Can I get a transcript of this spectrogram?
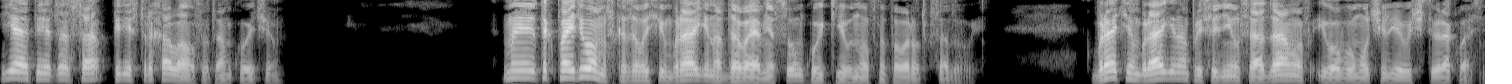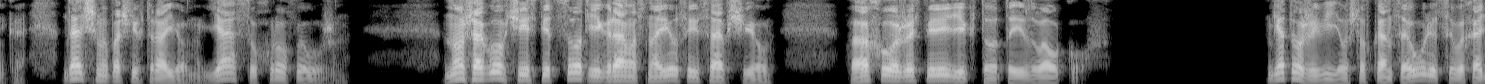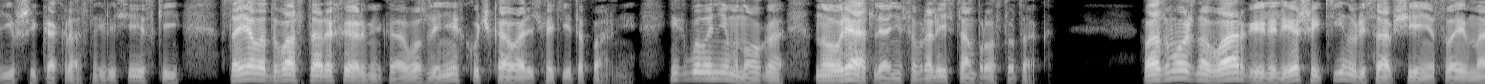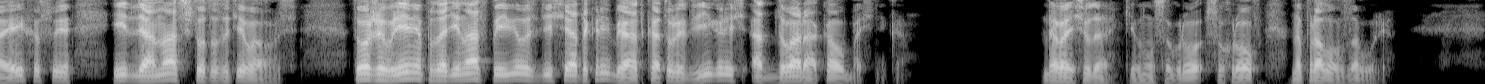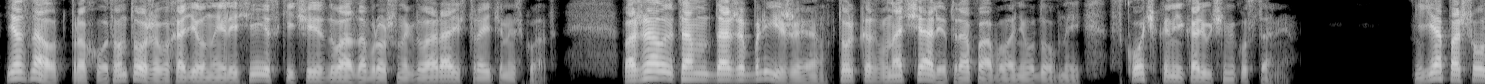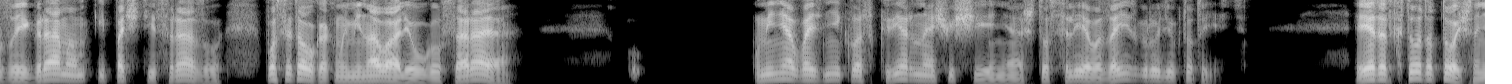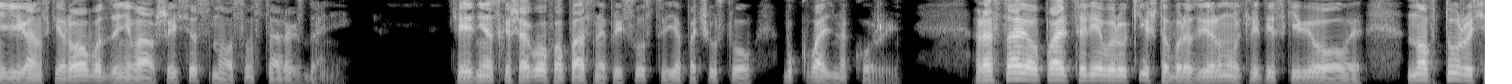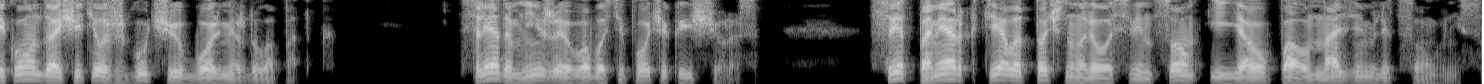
Я перестраховался там кое-чем. «Мы так пойдем», — сказал Ефим Брагин, отдавая мне сумку и кивнув на поворот к Садовой. К братьям Брагинам присоединился Адамов и оба молчаливых четвероклассника. Дальше мы пошли втроем — я, Сухров и Лужин. Но шагов через пятьсот Еграм остановился и сообщил. «Похоже, впереди кто-то из волков». Я тоже видел, что в конце улицы, выходившей как раз на Елисеевский, стояло два старых эрмика, а возле них кучковались какие-то парни. Их было немного, но вряд ли они собрались там просто так. Возможно, Варга или Леший кинули сообщение своим на Эйхосы, и для нас что-то затевалось. То же время позади нас появилось десяток ребят, которые двигались от двора колбасника. «Давай сюда», — кивнул Сухров на пролом заборе. Я знал этот проход, он тоже выходил на Елисеевский через два заброшенных двора и строительный склад. Пожалуй, там даже ближе, только в начале тропа была неудобной, с кочками и колючими кустами. Я пошел за Играмом и почти сразу, после того, как мы миновали угол сарая, у меня возникло скверное ощущение, что слева за изгородью кто-то есть. И этот кто-то точно не гигантский робот, занимавшийся сносом старых зданий. Через несколько шагов опасное присутствие я почувствовал буквально кожей. Расставил пальцы левой руки, чтобы развернуть лепестки виолы, но в ту же секунду ощутил жгучую боль между лопаток. Следом ниже, в области почек, еще раз. Свет померк, тело точно налилось свинцом, и я упал на земь лицом вниз.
